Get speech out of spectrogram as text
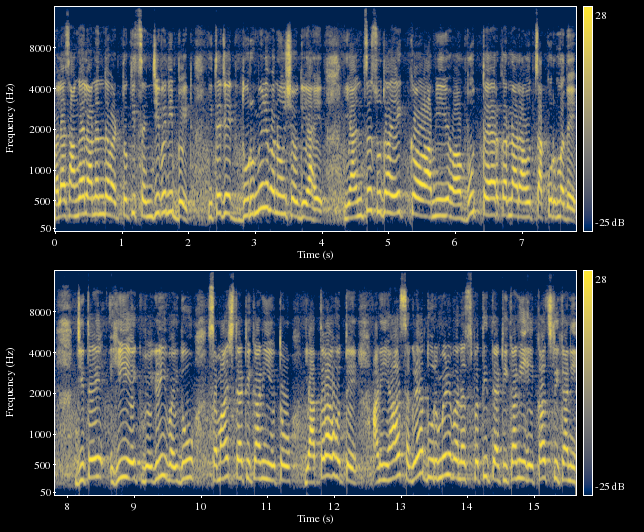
मला सांगायला आनंद वाटतो की संजीवनी बेट इथे जे दुर्मिळ वनौषधी आहेत यांचं सुद्धा एक आम्ही बूथ तयार करणार आहोत चाकूरमध्ये जिथे ही एक वेगळी वैदू समाज त्या ठिकाणी येतो यात्रा होते आणि ह्या सगळ्या दुर्मिळ वनस्पती त्या ठिकाणी एकाच ठिकाणी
